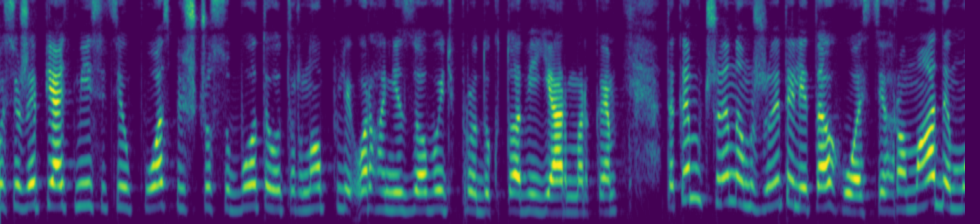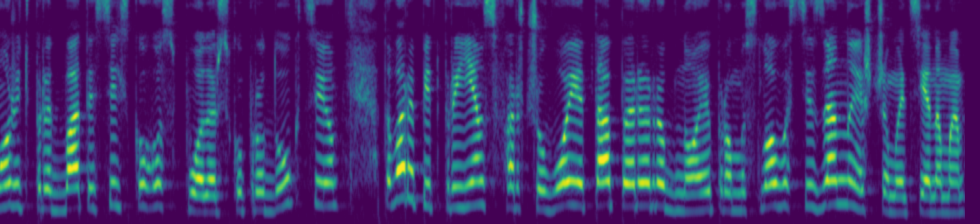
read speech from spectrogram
Ось уже п'ять місяців поспіль щосуботи у Тернополі організовують продуктові ярмарки. Таким чином, жителі та гості громади можуть придбати сільськогосподарську продукцію, товари підприємств харчової та переробної промисловості за нижчими цінами.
